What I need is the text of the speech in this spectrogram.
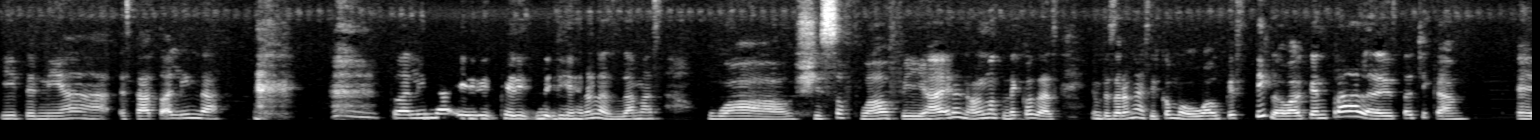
y tenía, estaba toda linda, toda linda y que dijeron las damas, wow, she's so fluffy, I don't know, un montón de cosas. Empezaron a decir como, wow, qué estilo, wow, qué entrada la de esta chica. Eh,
